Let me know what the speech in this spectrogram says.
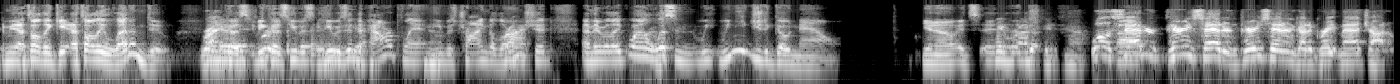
They I mean, that's all they get. That's all they let him do. Right. Because because he was he was in the power plant and he was trying to learn Right. shit and they were like well listen we, we need you to go now you know it's They it, him. Yeah. Well, Saturn, Perry Saturn, Perry Saturn got a great match out of him.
